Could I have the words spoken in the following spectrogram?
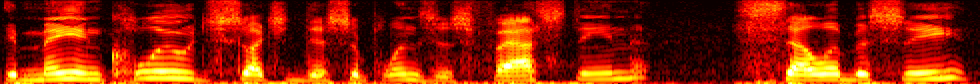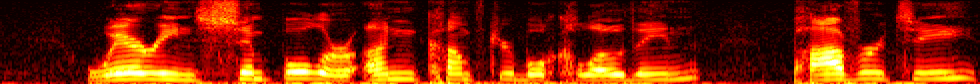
It may include such disciplines as fasting, celibacy, wearing simple or uncomfortable clothing, poverty,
